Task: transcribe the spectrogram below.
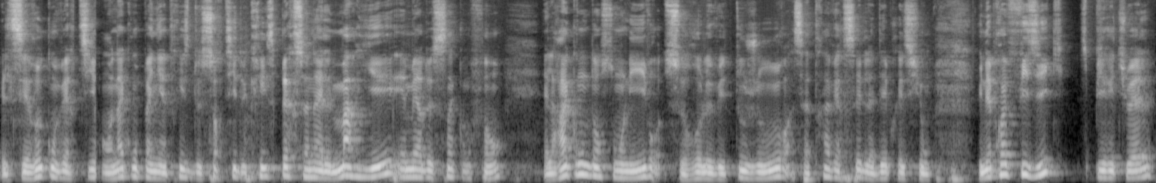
Elle s'est reconvertie en accompagnatrice de sortie de crise personnelle mariée et mère de cinq enfants. Elle raconte dans son livre Se relever toujours, sa traversée de la dépression. Une épreuve physique, spirituelle,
